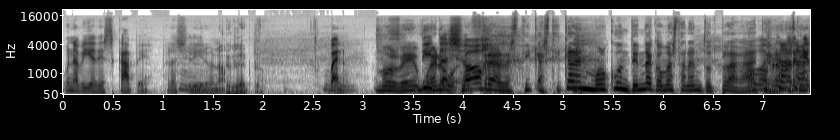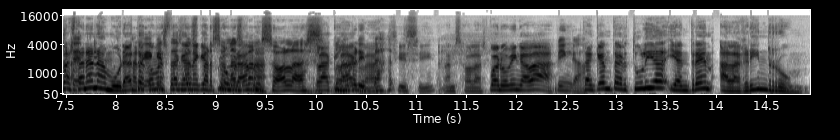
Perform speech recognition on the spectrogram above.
una via d'escape, per així dir-ho, no? Exacte. Bueno, Molt bé, Dit bueno, això- ostres, estic, estic quedant molt content de com està anant tot plegat. Eh? perquè Estic este- bastant enamorat de perquè com està aquestes quedant aquest persones programa. van soles, clar, la clar, clar. Sí, sí, van soles. Bueno, vinga, va. Vinga. Tanquem tertúlia i entrem a la Green Room.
